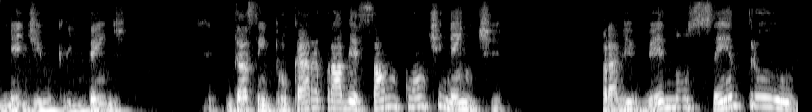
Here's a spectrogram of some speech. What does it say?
medíocre, entende? Então, assim, para o cara atravessar um continente para viver no centro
